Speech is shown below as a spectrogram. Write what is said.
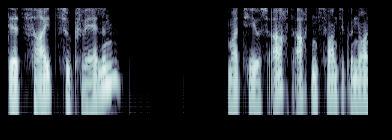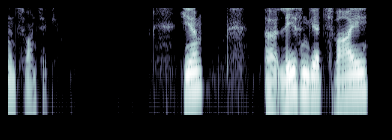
der Zeit zu quälen? Matthäus 8, 28 und 29. Hier äh, lesen wir zwei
